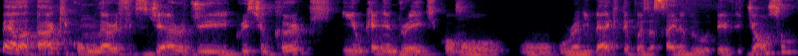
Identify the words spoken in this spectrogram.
belo ataque com Larry Fitzgerald, Christian Kirk e o Kenyon Drake como o, running back depois da saída do David Johnson.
